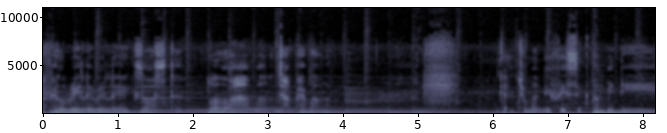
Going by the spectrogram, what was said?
I feel really, really exhausted. Lelah banget, capek banget. Gak cuma di fisik, tapi di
